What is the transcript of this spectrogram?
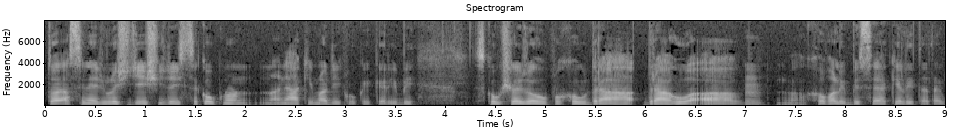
to je asi nejdůležitější, když se kouknu na nějaký mladý kluky, který by zkoušeli dlouhou plochou dráhu a hmm. Chovali by se jak jelita, tak,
